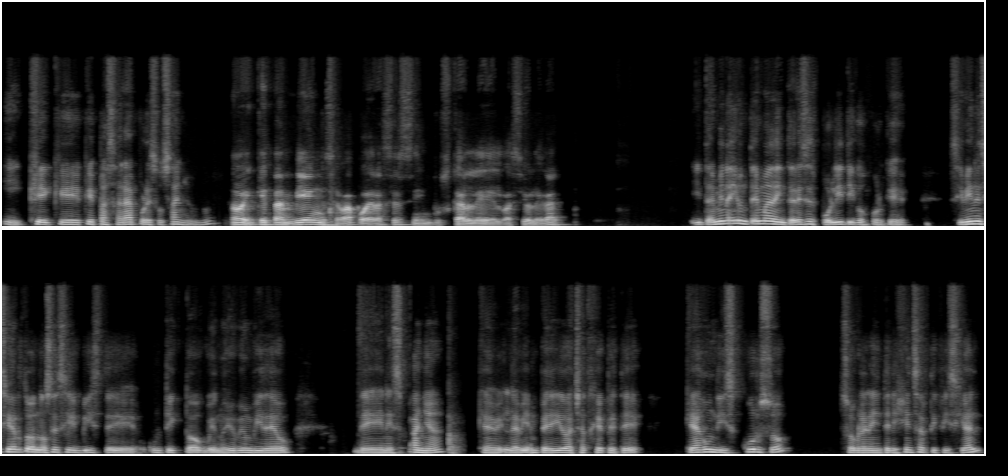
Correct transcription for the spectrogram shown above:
y qué, qué, qué pasará por esos años, ¿no? No, y que también se va a poder hacer sin buscarle el vacío legal. Y también hay un tema de intereses políticos, porque si bien es cierto, no sé si viste un TikTok, bueno, yo vi un video de en España que le habían pedido a ChatGPT que haga un discurso sobre la inteligencia artificial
